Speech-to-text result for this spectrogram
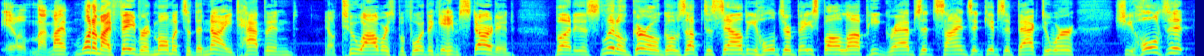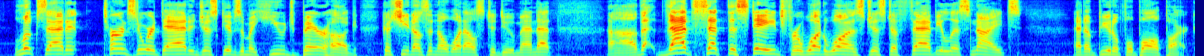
You know, my, my one of my favorite moments of the night happened, you know, two hours before the game started. But this little girl goes up to Salvi, holds her baseball up. He grabs it, signs it, gives it back to her. She holds it, looks at it, turns to her dad, and just gives him a huge bear hug because she doesn't know what else to do. Man, that uh, that that set the stage for what was just a fabulous night at a beautiful ballpark.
